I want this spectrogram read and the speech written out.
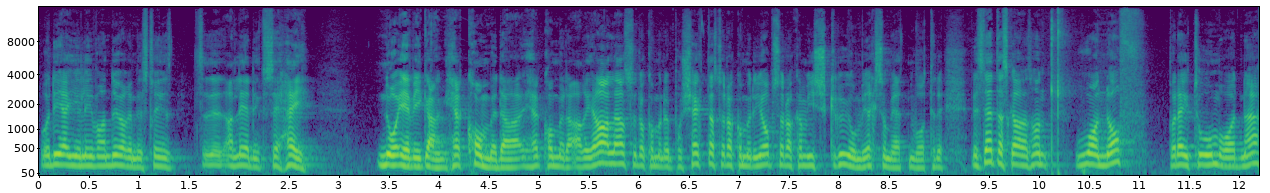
og det gir leverandørindustrien anledning til å si hei, nå er vi i gang. Her kommer, det, her kommer det, arealer, så da kommer det prosjekter, så da kommer det jobb, så da kan vi skru om virksomheten vår til det. Hvis dette skal være sånn one-off på de to områdene,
